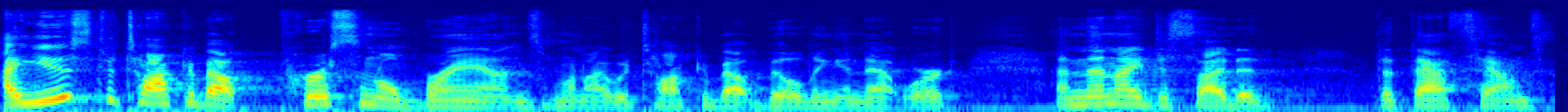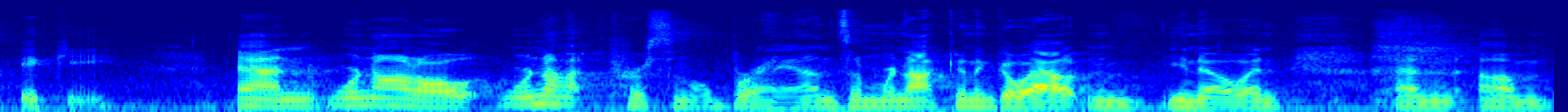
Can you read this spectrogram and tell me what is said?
I used to talk about personal brands when I would talk about building a network, and then I decided that that sounds icky. And we're not all, we're not personal brands, and we're not going to go out and, you know, and, and um,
